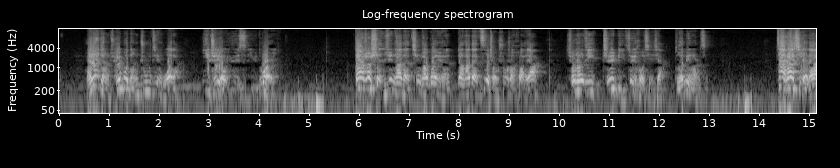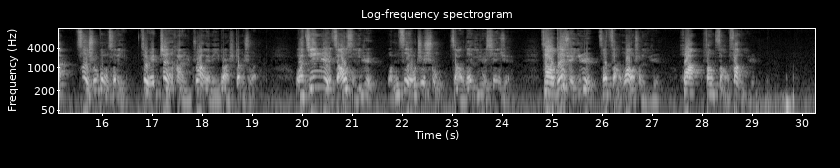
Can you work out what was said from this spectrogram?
尔等绝不能诛尽我党，亦只有欲死愈多而已。当时审讯他的清朝官员让他在自首书上画押，熊成基执笔最后写下“革命”二字。在他写的自书供词里，最为震撼与壮烈的一段是这么说的：“我今日早死一日，我们自由之树早得一日鲜血。”早得雪一日，则早茂盛一日，花方早放一日。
